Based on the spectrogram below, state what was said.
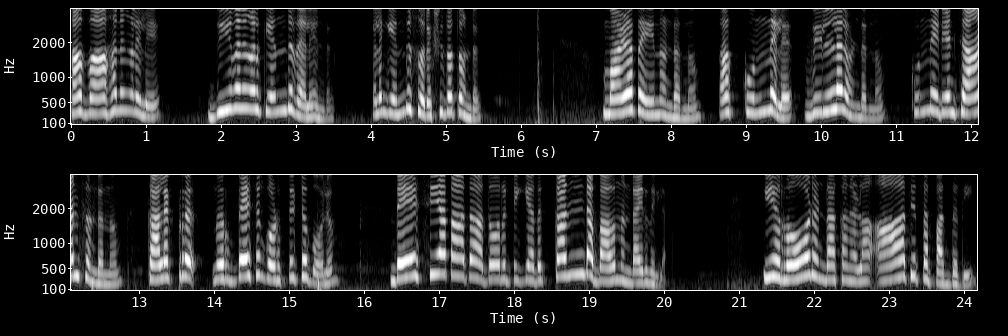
ആ വാഹനങ്ങളിലെ ജീവനുകൾക്ക് എന്ത് വിലയുണ്ട്? അല്ലെങ്കിൽ എന്ത് സുരക്ഷിതത്വം ഉണ്ട് മഴ പെയ്യുന്നുണ്ടെന്നും ആ കുന്നിൽ വിള്ളലുണ്ടെന്നും കുന്നിടിയാൻ ചാൻസ് ഉണ്ടെന്നും കലക്ടർ നിർദ്ദേശം കൊടുത്തിട്ട് പോലും ദേശീയപാത അതോറിറ്റിക്ക് അത് കണ്ട ഭാവമൊന്നുണ്ടായിരുന്നില്ല ഈ റോഡ് ഉണ്ടാക്കാനുള്ള ആദ്യത്തെ പദ്ധതി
